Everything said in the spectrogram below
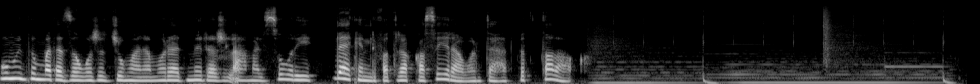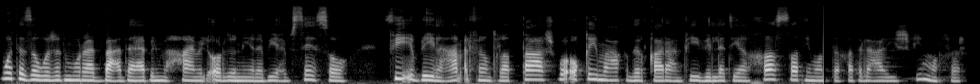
ومن ثم تزوجت جمانة مراد من رجل أعمال سوري لكن لفترة قصيرة وانتهت بالطلاق. وتزوجت مراد بعدها بالمحامي الأردني ربيع بسيسو في إبريل عام 2013 وأقيم عقد القران في فيلتها الخاصة في منطقة العريش في مصر.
